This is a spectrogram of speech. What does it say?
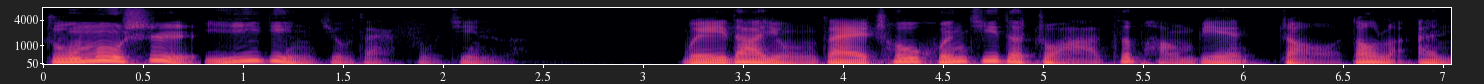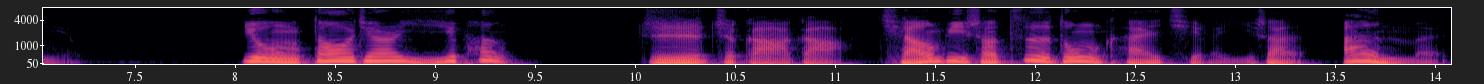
主墓室一定就在附近了。韦大勇在抽魂机的爪子旁边找到了按钮。用刀尖一碰，吱吱嘎嘎，墙壁上自动开启了一扇暗门，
